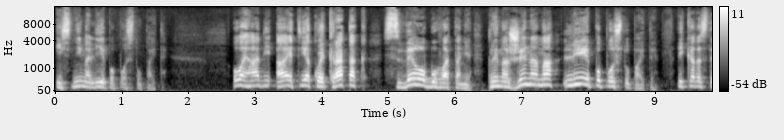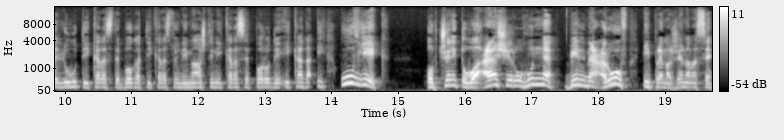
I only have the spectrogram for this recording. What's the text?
i s njima lijepo postupajte. Ovaj hadi ajet, iako je kratak, sveobuhvatan je. Prema ženama lijepo postupajte. I kada ste ljuti, i kada ste bogati, i kada ste u nemaštini, i kada se porode, i kada i uvijek općenito bil ma'ruf i prema ženama se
